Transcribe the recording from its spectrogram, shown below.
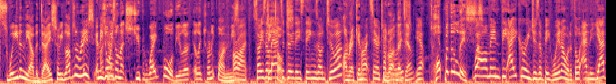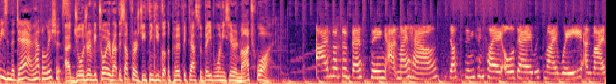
Sweden the other day, so he loves a risk, and he's Okay. always on that stupid wakeboard, the ele- electronic one. And he's All right, so he's allowed to TikToks. do these things on tour. I reckon. All right, Sarah, top You of the writing list. that down? Yep. Top of the list. Well, I mean, the acreage is a big win, I would have thought, and the yabbies in the dam. How delicious! Uh, Georgia and Victoria, wrap this up for us. Do you think you've got the perfect house for Bieber when he's here in March? Why? I've got the best thing at my house. Justin can play all day with my Wii and my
